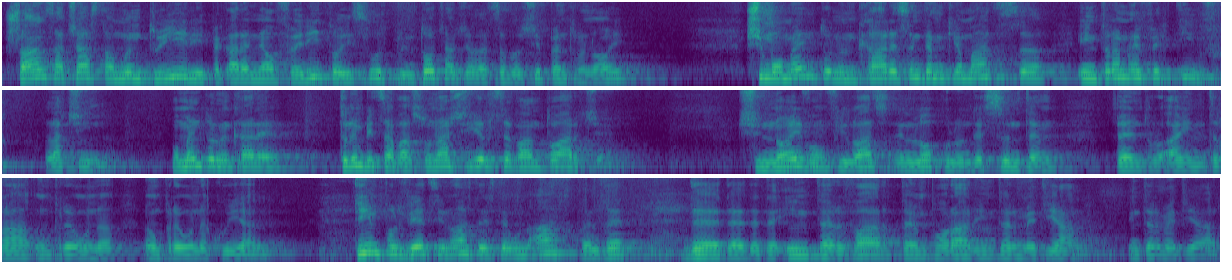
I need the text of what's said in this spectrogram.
șansa aceasta mântuirii pe care ne-a oferit-o Iisus prin tot ceea ce a săvârșit pentru noi și momentul în care suntem chemați să intrăm efectiv la cină. Momentul în care trâmbița va suna și El se va întoarce. Și noi vom fi luați din locul unde suntem pentru a intra împreună, împreună cu El. Timpul vieții noastre este un astfel de, de, de, de, de intervar temporar intermediar. intermediar.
